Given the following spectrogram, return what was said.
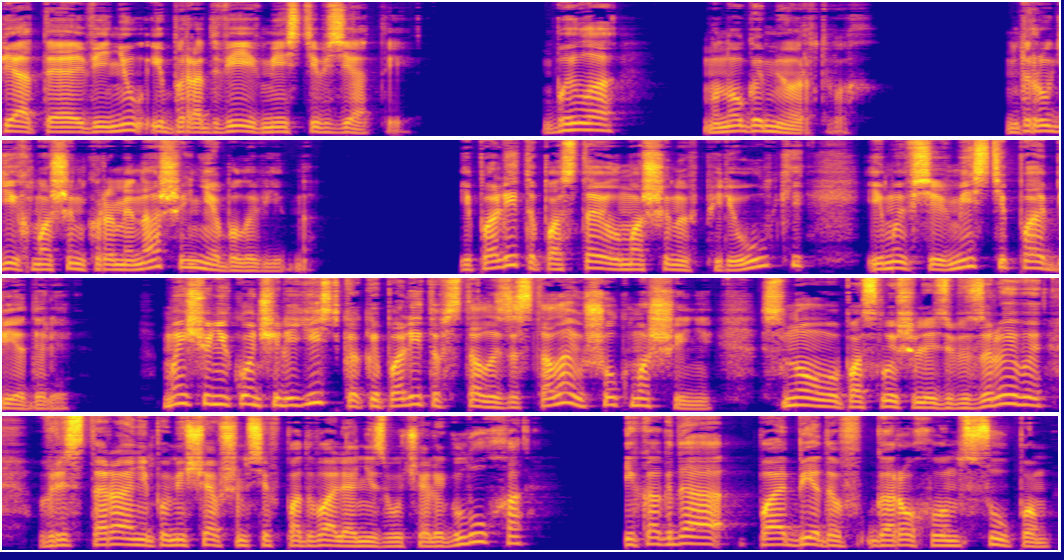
Пятая авеню и Бродвей вместе взятые. Было много мертвых. Других машин, кроме нашей, не было видно. Ипполита поставил машину в переулке, и мы все вместе пообедали – мы еще не кончили есть, как Ипполитов встал из-за стола и ушел к машине. Снова послышались взрывы, в ресторане, помещавшемся в подвале, они звучали глухо, и когда, пообедав гороховым супом,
